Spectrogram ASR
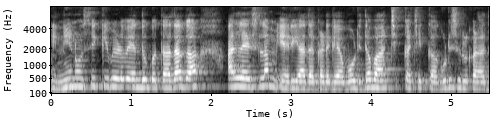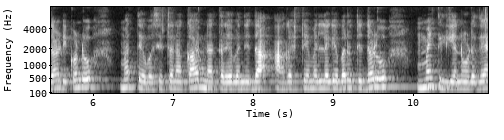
ಇನ್ನೇನು ಸಿಕ್ಕಿ ಬೀಳುವೆ ಎಂದು ಗೊತ್ತಾದಾಗ ಅಲ್ಲೇ ಸ್ಲಮ್ ಏರಿಯಾದ ಕಡೆಗೆ ಓಡಿದವ ಚಿಕ್ಕ ಚಿಕ್ಕ ಗುಡಿಸಲುಗಳ ದಾಡಿಕೊಂಡು ಮತ್ತೆ ವಸಿಷ್ಠನ ಕಾರಿನ ತಲೆ ಬಂದಿದ್ದ. ಆಗಷ್ಟೇ ಮೆಲ್ಲೆಗೆ ಬರುತ್ತಿದ್ದಳು ಮೈಥಿಲಿಯ ನೋಡದೆ.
